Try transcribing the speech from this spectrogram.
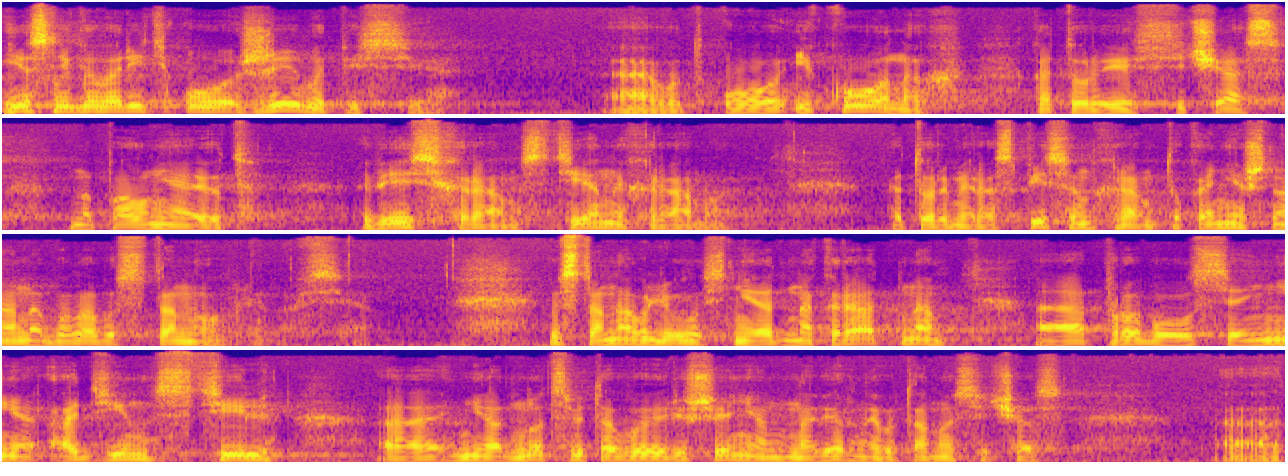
Если говорить о живописи, а, вот о иконах, которые сейчас наполняют весь храм, стены храма – которыми расписан храм, то, конечно, она была восстановлена вся. Восстанавливалась неоднократно, а, пробовался не один стиль, а, не одно цветовое решение, но, наверное, вот оно сейчас, а,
